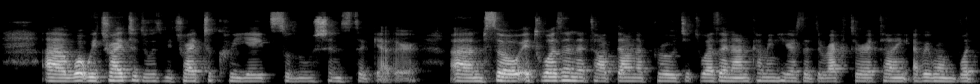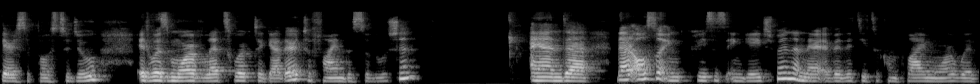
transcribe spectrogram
uh, what we tried to do is we tried to create solutions together. Um, so it wasn't a top down approach. It wasn't, I'm coming here as a director telling everyone what they're supposed to do. It was more of let's work together to find the solution and uh, that also increases engagement and their ability to comply more with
